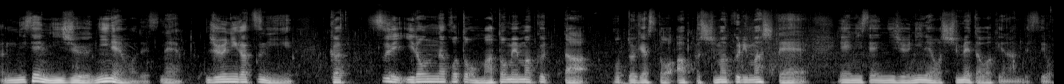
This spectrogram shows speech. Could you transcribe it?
2022年はですね、12月にがっつりいろんなことをまとめまくったポッドキャストをアップしまくりまして、えー、2022年を締めたわけなんですよ。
